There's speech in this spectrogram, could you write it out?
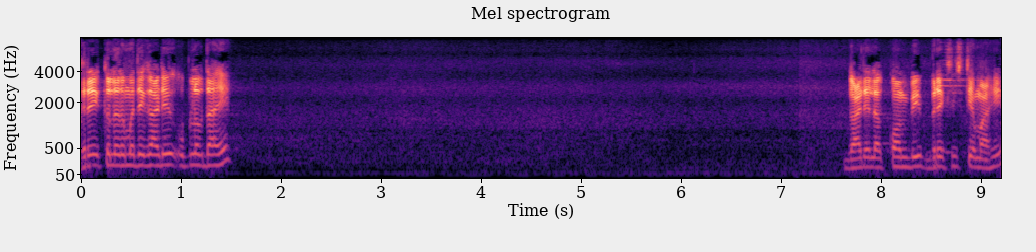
ग्रे कलरमध्ये गाडी उपलब्ध आहे. गाडीला कॉम्बी ब्रेक सिस्टीम आहे.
